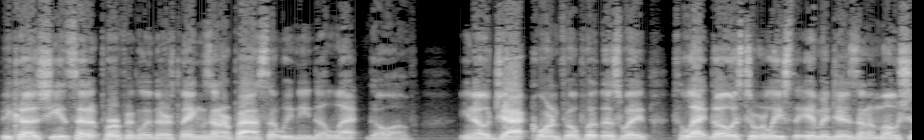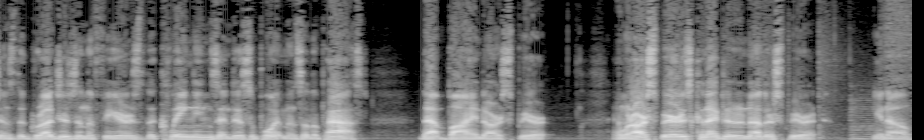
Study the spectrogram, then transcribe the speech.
because she had said it perfectly. There are things in our past that we need to let go of, You know, Jack Kornfield put it this way to let go is to release the images and emotions, the grudges and the fears, the clingings and disappointments of the past that bind our spirit. And when our spirit is connected to another spirit, you know,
